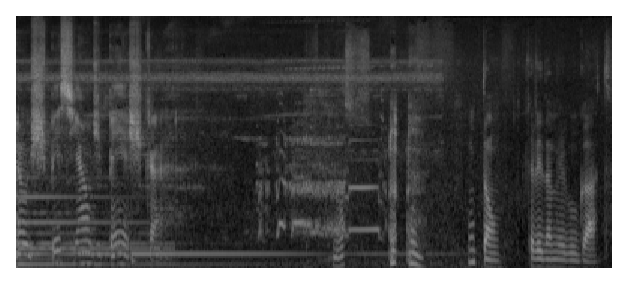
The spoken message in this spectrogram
É o especial de pesca. Nossa. Então, querido amigo gato.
